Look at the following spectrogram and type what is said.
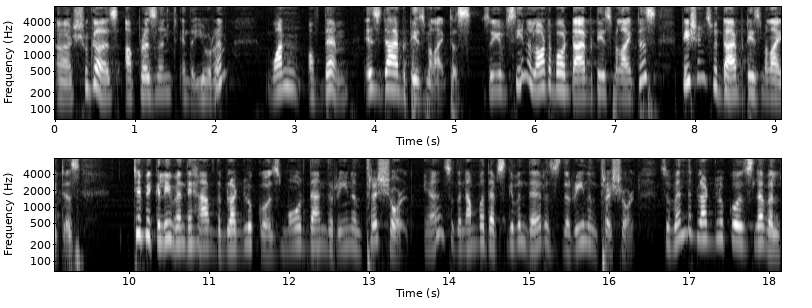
uh, sugars are present in the urine. One of them is diabetes mellitus. So, you've seen a lot about diabetes mellitus. Patients with diabetes mellitus, typically when they have the blood glucose more than the renal threshold, yeah, so the number that's given there is the renal threshold. So, when the blood glucose level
